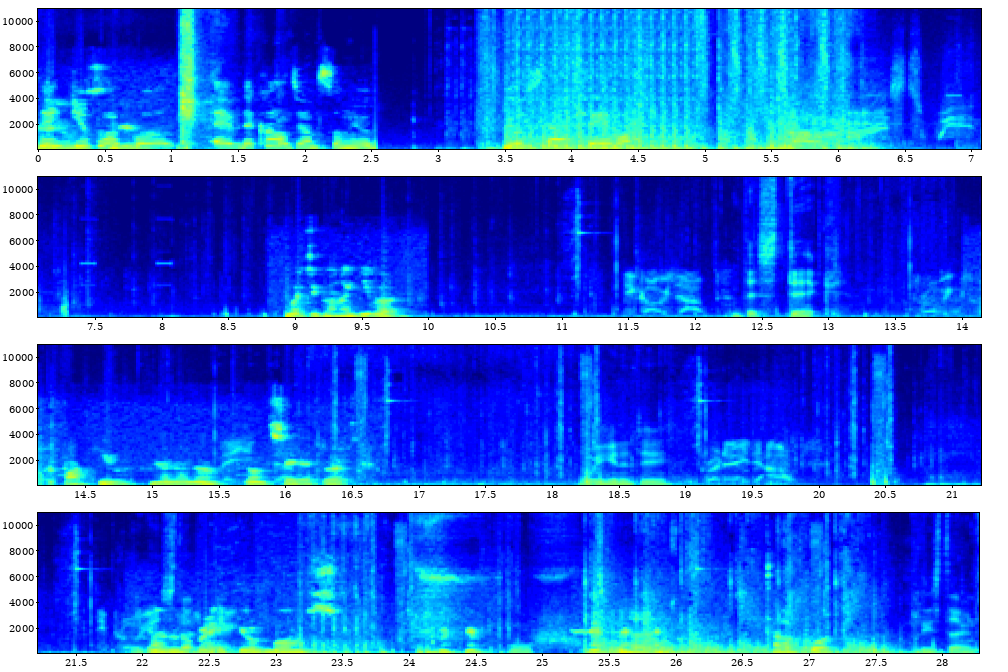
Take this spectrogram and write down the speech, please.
thank you purple. Evde kalacağım sanıyordum. Göster şeye bak. What you gonna give her? This dick. Throwing smoke. Fuck you. No, no, no. Don't say that word. What are you gonna do? Grenade out. You I gonna will break me? your bones. Oof. It's gonna. Tough boy. Please don't.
